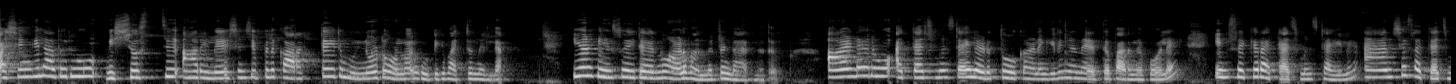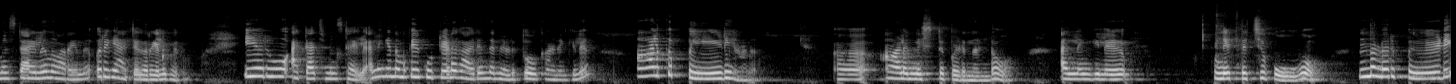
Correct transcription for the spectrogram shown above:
പക്ഷെങ്കിൽ അതൊരു വിശ്വസിച്ച് ആ റിലേഷൻഷിപ്പിൽ കറക്റ്റായിട്ട് മുന്നോട്ട് കൊണ്ടുപോകാൻ കുട്ടിക്ക് പറ്റുന്നില്ല. ഈ ഒരു കേസുമായിട്ടായിരുന്നു ആൾ വന്നിട്ടുണ്ടായിരുന്നത്. ആളുടെ ഒരു അറ്റാച്ച്മെന്റ് സ്റ്റൈൽ എടുത്തു നോക്കുകയാണെങ്കിൽ ഞാൻ നേരത്തെ പറഞ്ഞ പോലെ insecure attachment style anxious attachment style എന്ന് പറയുന്ന ഒരു കാറ്റഗറിയിൽ വരും. ഈ ഒരു അറ്റാച്ച്മെന്റ് സ്റ്റൈൽ അല്ലെങ്കിൽ നമുക്ക് ഈ കുട്ടിയുടെ കാര്യം തന്നെ എടുത്തു നോക്കുകയാണെങ്കിൽ ആൾക്ക് പേടിയാണ്. ആളെന്നെ ഇഷ്ടപ്പെടുന്നുണ്ടോ? അല്ലെങ്കിൽ നെട്ടിച്ച് പോവോ? എന്നുള്ളൊരു പേടി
